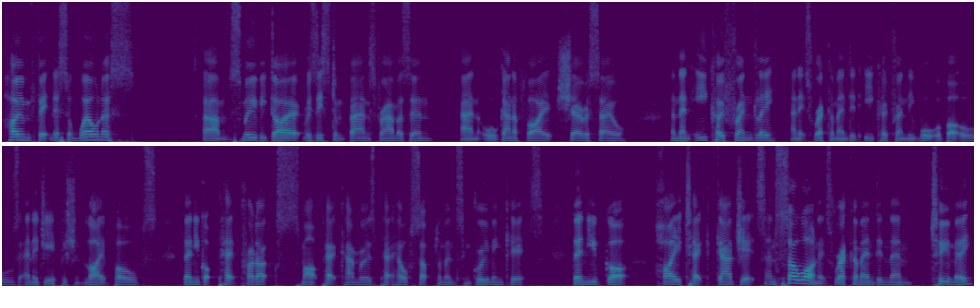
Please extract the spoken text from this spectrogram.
home fitness and wellness, um, smoothie diet, resistant bands for Amazon, and Organifi, ShareASale, and then eco-friendly, and it's recommended eco-friendly water bottles, energy-efficient light bulbs. Then you've got pet products, smart pet cameras, pet health supplements, and grooming kits. Then you've got high-tech gadgets, and so on. It's recommending them to me.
